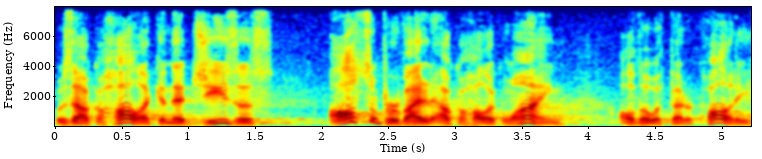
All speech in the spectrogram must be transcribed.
was alcoholic and that Jesus also provided alcoholic wine, although with better quality,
